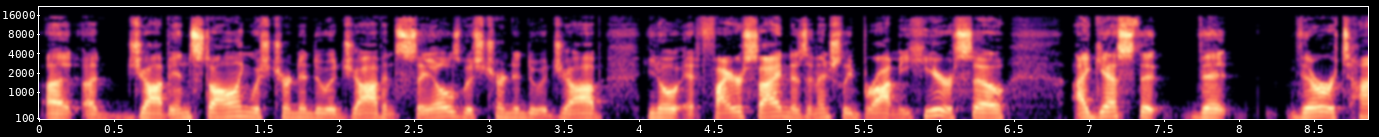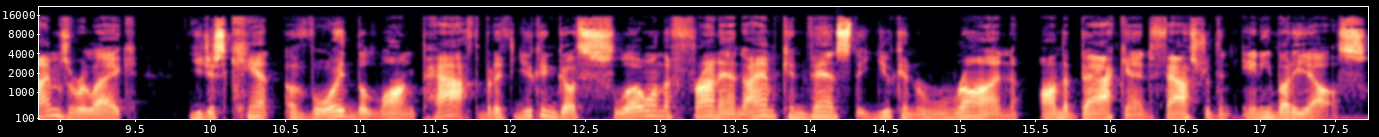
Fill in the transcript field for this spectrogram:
a, a, job installing, which turned into a job in sales, which turned into a job, you know, at Fireside and has eventually brought me here. So I guess that, that there are times where like, you just can't avoid the long path. But if you can go slow on the front end, I am convinced that you can run on the back end faster than anybody else.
